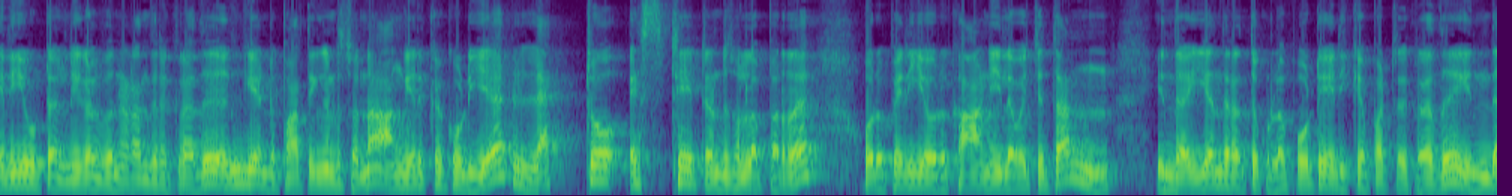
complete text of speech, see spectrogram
எரியூட்டல் நிகழ்வு நடந்திருக்கிறது. எங்கே என்று பார்த்தீங்கன்னு சொன்னால் அங்கே இருக்கக்கூடிய லெக்டோ எஸ்டேட் என்று சொல்லப்படுற ஒரு பெரிய ஒரு காணியில் வச்சு தான் இந்த இயந்திரத்துக்குள்ளே போட்டு எரிக்கப்பட்டிருக்கிறது. இந்த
